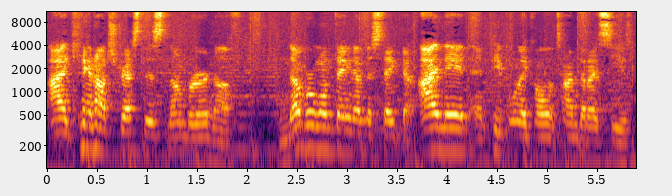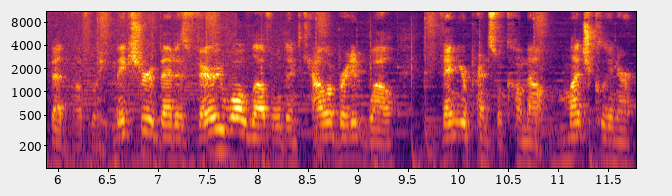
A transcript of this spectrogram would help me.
I cannot stress this number enough. Number one thing, that mistake that I made and people make all the time that I see is bed leveling. Make sure your bed is very well leveled and calibrated well. Then your prints will come out much cleaner,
